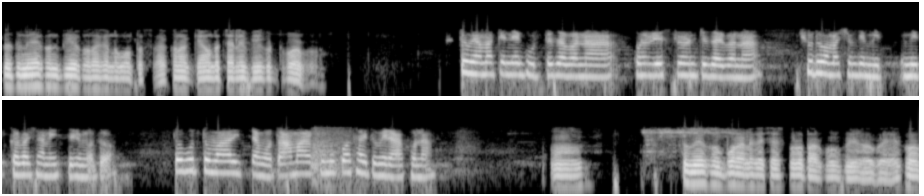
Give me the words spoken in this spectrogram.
তো তুমি এখন বিয়ের কথা কেন বলতেছো? এখন আর কি আমরা চাইলে বিয়ে করতে পারব? তুমি আমাকে নিয়ে ঘুরতে যাবে না কোনো রেস্টুরেন্টে যাবে না। শুধু আমার সঙ্গে মিট করবা স্বামী স্ত্রীর মতো। তবু তোমার ইচ্ছা মতো আমার কোনো কথাই তুমি রাখো না। হুম। তুমি এখন পড়ালেখা শেষ করো তারপর বিয়ে হবে। এখন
